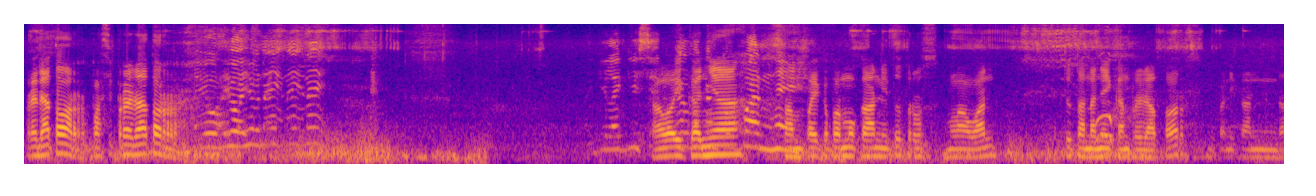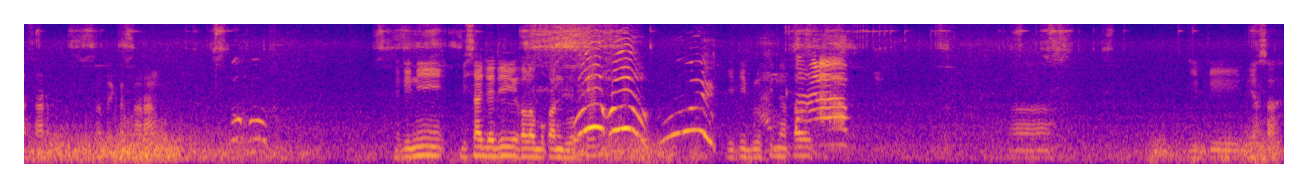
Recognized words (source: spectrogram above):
Predator, pasti predator. Ayo, ayo, ayo naik, naik, naik. Kalau ikannya sampai ke permukaan itu terus melawan, itu tandanya ikan predator, bukan ikan dasar sampai ke sarang. Jadi ini bisa jadi kalau bukan bluefin. GT bluefin atau Tap. eh, GT biasa.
